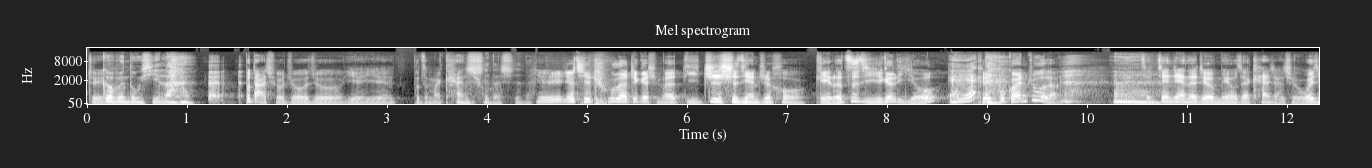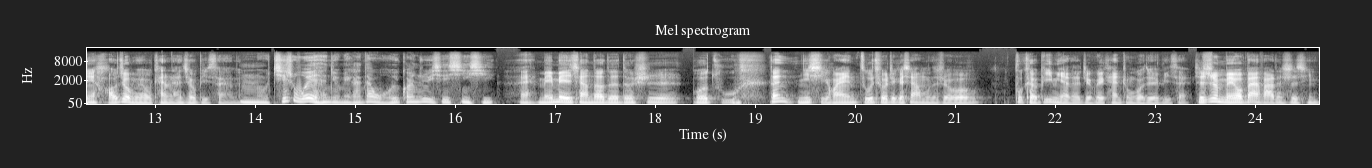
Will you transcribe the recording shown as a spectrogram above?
对，各奔东西了。不打球之后就也也不怎么看球是。的，是的。尤尤其出了这个什么抵制事件之后，给了自己一个理由，哎，可以不关注了。哎，嗯这渐渐的就没有再看下去了。我已经好久没有看篮球比赛了。嗯，其实我也很久没看，但我会关注一些信息。哎，每每想到的都是国足。但你喜欢足球这个项目的时候，不可避免的就会看中国队比赛，这是没有办法的事情。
